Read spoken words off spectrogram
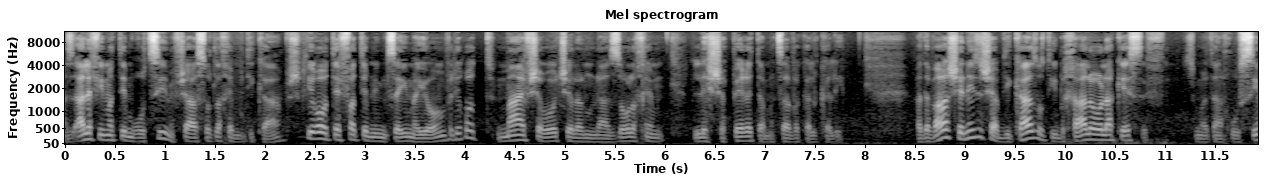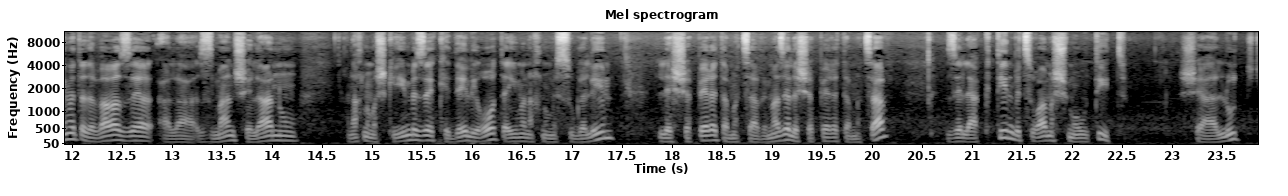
אז א', אם אתם רוצים, אפשר לעשות לכם בדיקה, פשוט לראות איפה אתם נמצאים היום, ולראות מה האפשרויות שלנו לעזור לכם לשפר את המצב הכלכלי. הדבר השני זה שהבדיקה הזאת היא בכלל לא עולה כסף. זאת אומרת, אנחנו עושים את הדבר הזה על הזמן שלנו, אנחנו משקיעים בזה כדי לראות האם אנחנו מסוגלים לשפר את המצב. ומה זה לשפר את המצב? זה להקטין בצורה משמעותית שהעלות,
